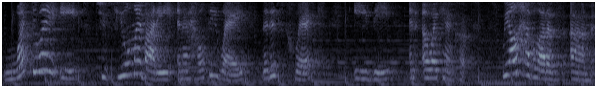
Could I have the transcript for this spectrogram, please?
what do I eat to fuel my body in a healthy way that is quick, easy, and oh, I can't cook. We all have a lot of um,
